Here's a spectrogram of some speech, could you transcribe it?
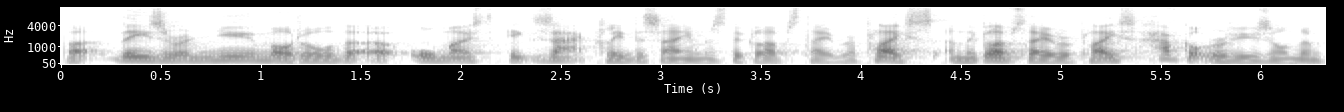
But these are a new model that are almost exactly the same as the gloves they replace. And the gloves they replace have got reviews on them.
